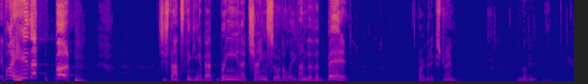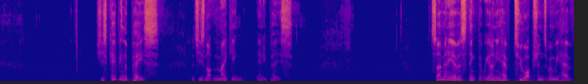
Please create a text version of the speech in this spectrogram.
if I hear that burp, she starts thinking about bringing in a chainsaw to leave under the bed. It's probably a bit extreme, a little bit. She's keeping the peace, but she's not making any peace. So many of us think that we only have two options when we have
